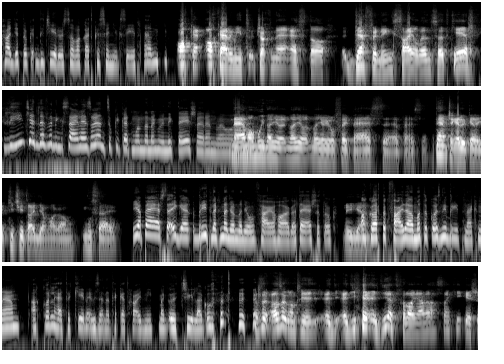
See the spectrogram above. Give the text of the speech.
hagyjatok dicsérő szavakat, köszönjük szépen. Akár, akármit, csak ne ezt a deafening silence-et kér. Nincsen deafening silence, olyan cukikat mondanak mindig, teljesen rendben van. Nem, amúgy nagyon, nagyon, nagyon jó fej, persze, persze. Nem csak elő kell, hogy kicsit adja magam, muszáj. Ja persze, igen, Britnek nagyon-nagyon fáj a hallgatásatok. Igen. Akartok fájdalmat okozni Britnek, nem? Akkor lehet, hogy kéne üzeneteket hagyni, meg öt csillagot. az, az a gond, hogy egy, egy, egy, egy ilyet felajánlasz nekik, és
